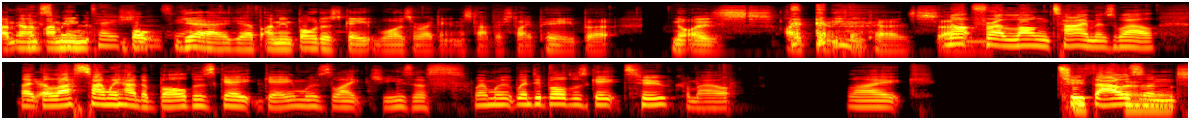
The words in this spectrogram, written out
I mean, I, I mean, Bal- Expectations, yeah. yeah, yeah. I mean, Baldur's Gate was already an established IP, but not as I don't think as not for um, a long time as well. Like the last time we had a Baldur's Gate game was like Jesus. When we, when did Baldur's Gate 2 come out? Like Two- uh, 2000.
